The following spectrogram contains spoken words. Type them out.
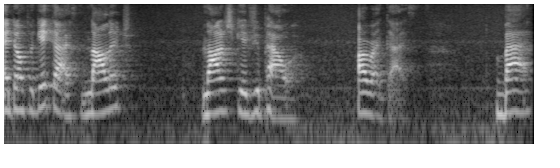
And don't forget, guys, knowledge, knowledge gives you power. All right, guys. Bye.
